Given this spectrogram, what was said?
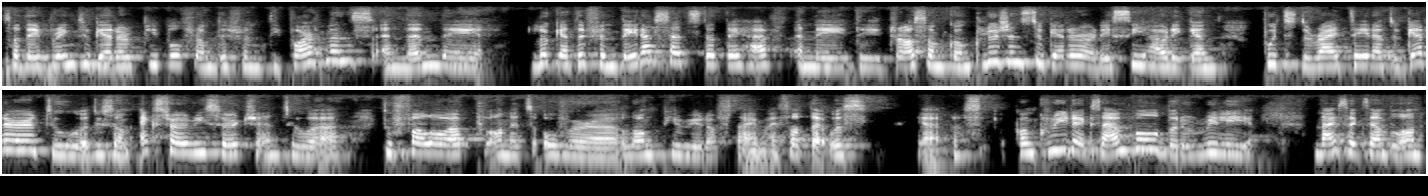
So they bring together people from different departments and then they look at different data sets that they have and they, they draw some conclusions together or they see how they can put the right data together to uh, do some extra research and to uh, to follow up on it over a long period of time. I thought that was yeah a concrete example, but a really nice example on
